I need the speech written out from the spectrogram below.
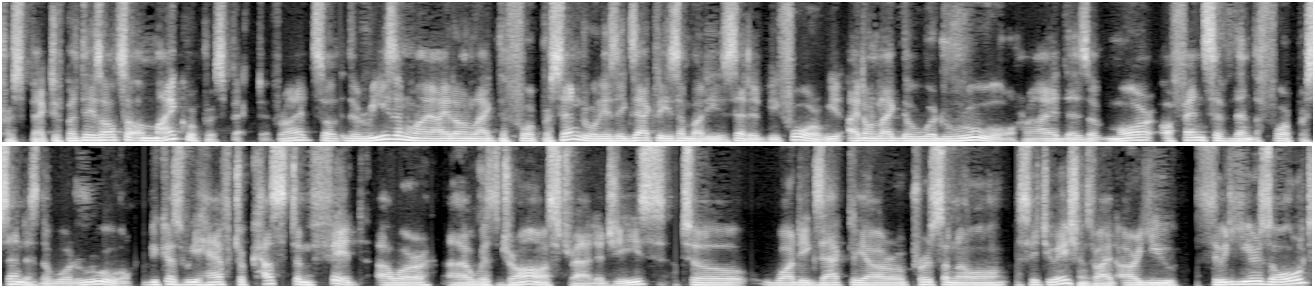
perspective, but there's also a micro perspective, right? So the reason why I don't like the 4% rule is exactly somebody said it before. We, I don't like the word rule, right? There's a more offensive than the 4% is the word rule because we have to custom fit our uh, withdrawal strategies to what exactly are our personal situations, right? Are you 30 years old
